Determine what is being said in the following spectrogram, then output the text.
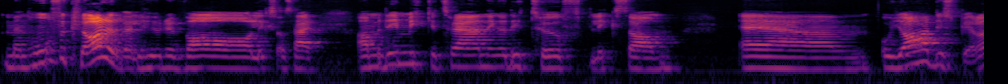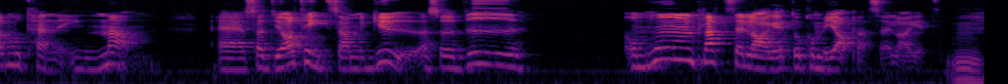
men hon förklarade väl hur det var liksom så här, ja men det är mycket träning och det är tufft liksom. Eh, och jag hade ju spelat mot henne innan. Eh, så att jag tänkte såhär, men gud, alltså vi... Om hon platsar i laget, då kommer jag platsa i laget. Mm.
